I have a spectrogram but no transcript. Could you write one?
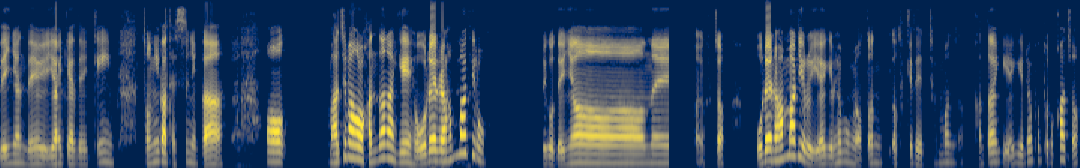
내년 내 이야기해야 될 게임 정리가 됐으니까 어 마지막으로 간단하게 올해를 한마디로 그리고 내년에 어, 그죠 올해를 한마디로 이야기를 해보면 어떤 어떻게 될지 한번 간단하게 얘기를 해보도록 하죠.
